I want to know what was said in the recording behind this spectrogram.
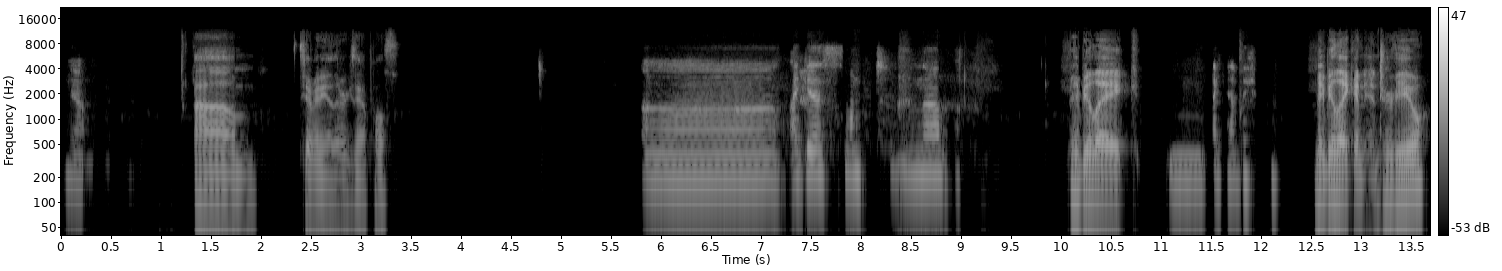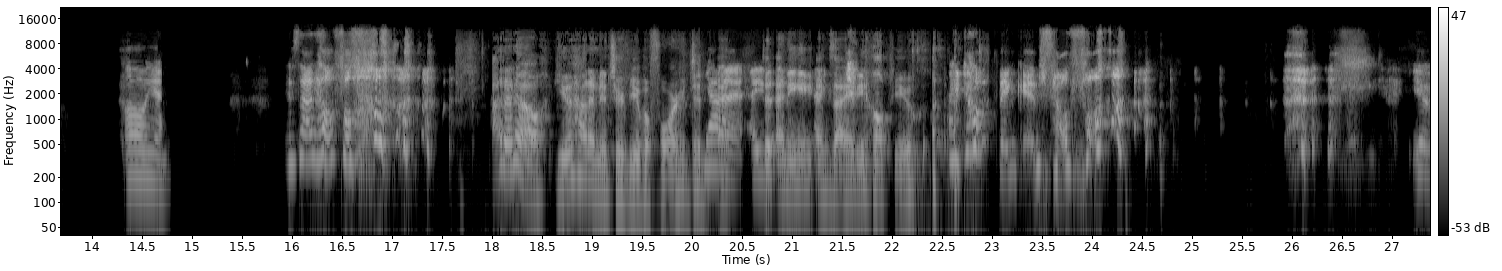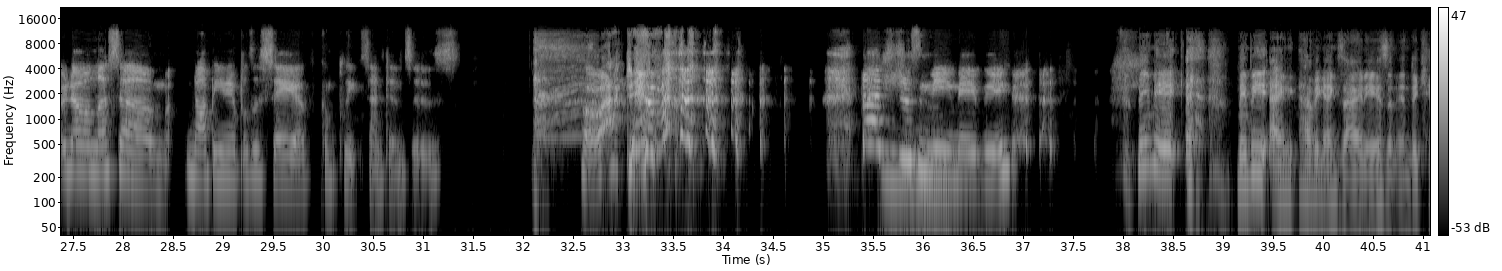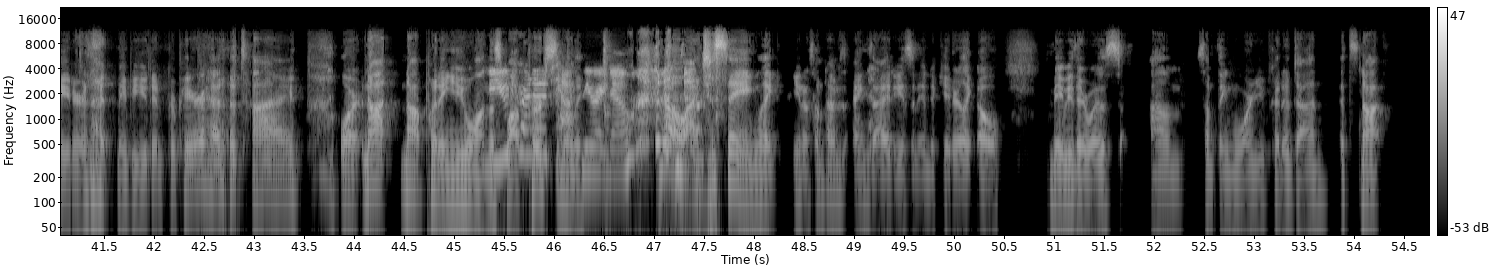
Yeah. um do you have any other examples Uh, I guess some. No, maybe like mm, I can't think. maybe like an interview Oh yeah. Is that helpful? i don't know you had an interview before did yeah, I, did any anxiety help you I don't think it's helpful. you know, unless um not being able to say a complete sentence is proactive. That's just me, maybe. Maybe maybe having anxiety is an indicator that maybe you didn't prepare ahead of time or not not putting you on the Are you spot trying to attack personally me right now? no i'm just saying like you know sometimes anxiety is an indicator like oh maybe there was um something more you could have done it's not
